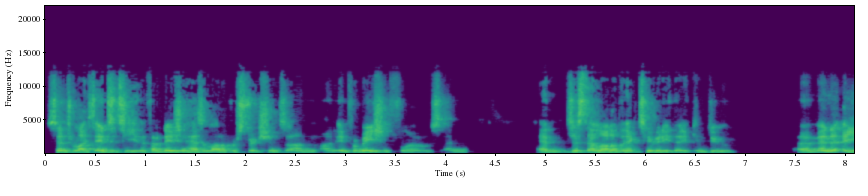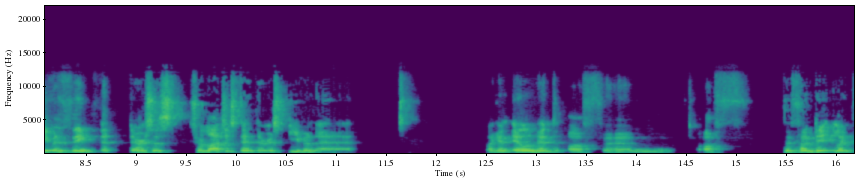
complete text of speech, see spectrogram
centralized entity, the foundation has a lot of restrictions on on information flows and and just a lot of the activity that it can do. Um, and I even think that there's a, to a large extent there is even a like an element of um, of the foundation like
